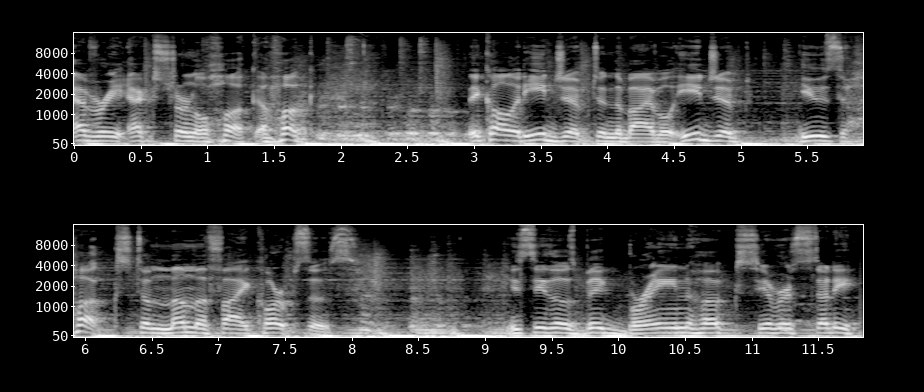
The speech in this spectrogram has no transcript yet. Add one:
every external hook. A hook, they call it Egypt in the Bible. Egypt used hooks to mummify corpses. You see those big brain hooks? You ever study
